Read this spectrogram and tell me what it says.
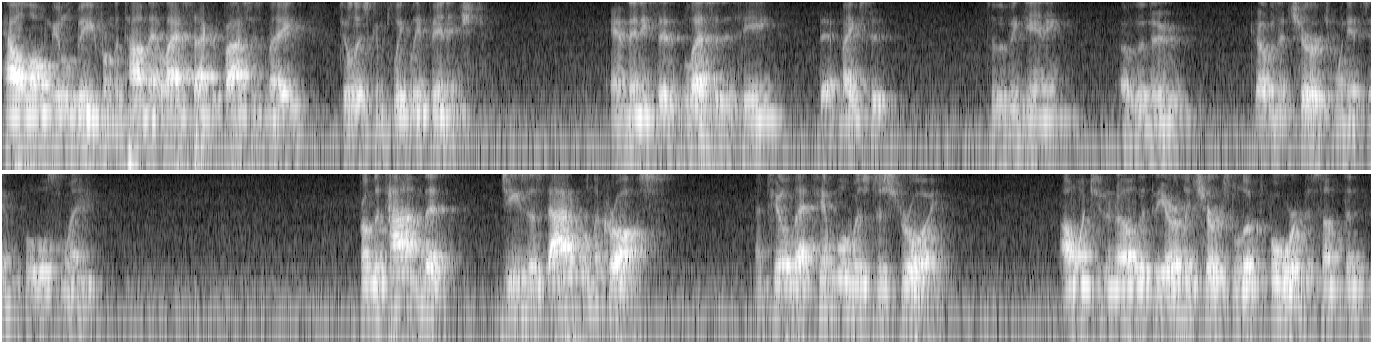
how long it'll be from the time that last sacrifice is made till it's completely finished. And then he says, Blessed is he that makes it to the beginning of the new covenant church when it's in full swing. From the time that Jesus died upon the cross until that temple was destroyed, I want you to know that the early church looked forward to something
